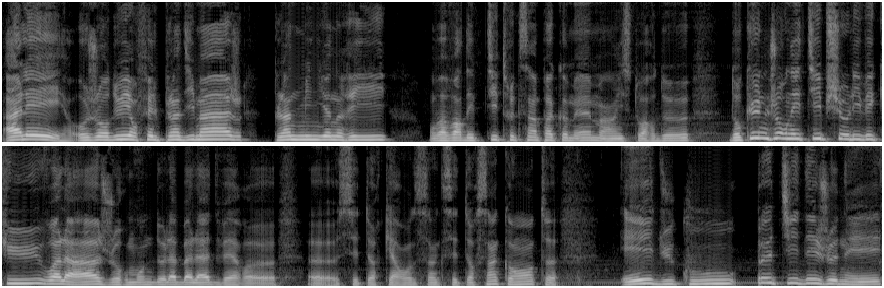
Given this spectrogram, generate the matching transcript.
Allez, aujourd'hui on fait le plein d'images, plein de mignonneries. On va voir des petits trucs sympas quand même, hein, histoire de... Donc une journée type chez Olive Q, voilà, je remonte de la balade vers euh, euh, 7h45, 7h50. Et du coup, petit déjeuner,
